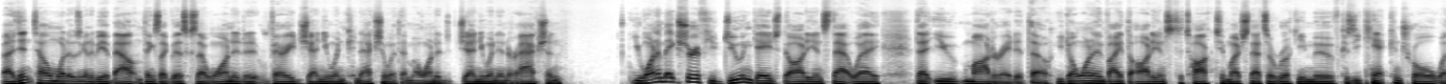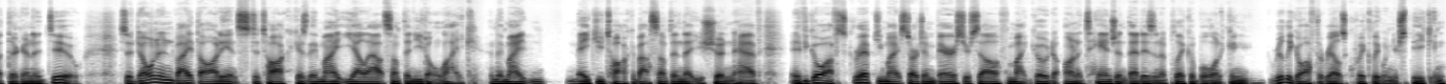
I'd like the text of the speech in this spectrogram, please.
But I didn't tell him what it was going to be about and things like this because I a very genuine connection with them. I wanted a genuine interaction. You want to make sure if you do engage the audience that way that you moderate it though. You don't want to invite the audience to talk too much. That's a rookie move because you can't control what they're going to do. So don't invite the audience to talk because they might yell out something you don't like and they might make you talk about something that you shouldn't have. And if you go off script, you might start to embarrass yourself, might go on a tangent that isn't applicable, and it can really go off the rails quickly when you're speaking.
